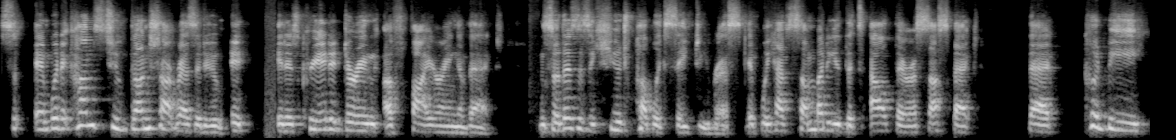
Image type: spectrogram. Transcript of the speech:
So, and when it comes to gunshot residue, it, it is created during a firing event. And so this is a huge public safety risk. If we have somebody that's out there, a suspect that could be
